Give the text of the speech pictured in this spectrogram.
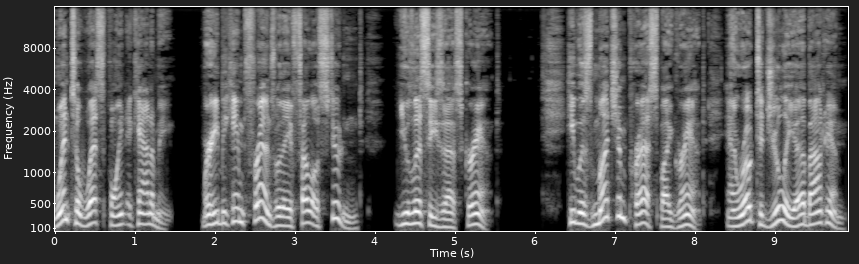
went to West Point Academy, where he became friends with a fellow student, Ulysses S. Grant. He was much impressed by Grant and wrote to Julia about him,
